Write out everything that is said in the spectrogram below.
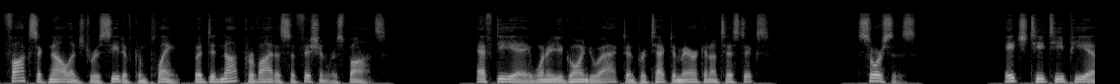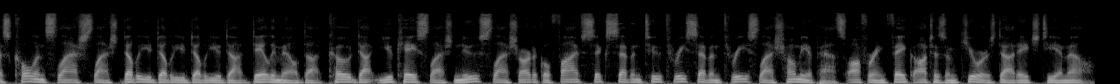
Fox acknowledged receipt of complaint but did not provide a sufficient response. FDA When are you going to act and protect American autistics? Sources https colon slash slash www.dailymail.co.uk slash news slash article 5672373 slash homeopaths oh offering fake autism cures.html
